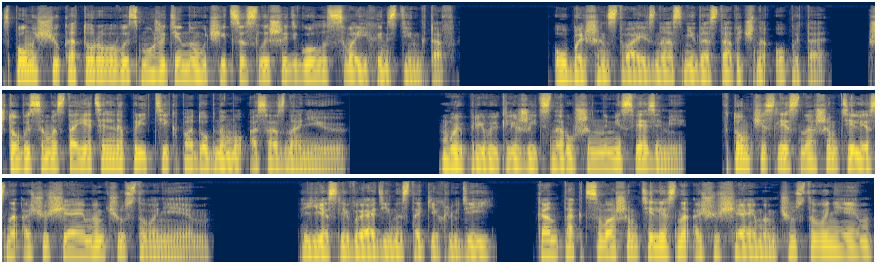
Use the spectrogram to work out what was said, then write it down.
с помощью которого вы сможете научиться слышать голос своих инстинктов. У большинства из нас недостаточно опыта, чтобы самостоятельно прийти к подобному осознанию. Мы привыкли жить с нарушенными связями, в том числе с нашим телесно ощущаемым чувствованием. Если вы один из таких людей, контакт с вашим телесно ощущаемым чувствованием,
